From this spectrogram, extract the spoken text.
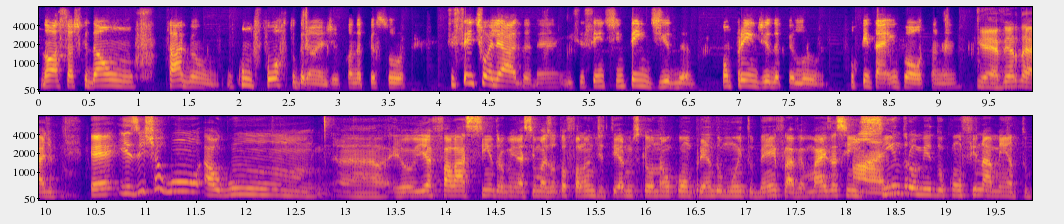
Nossa, acho que dá um, sabe, um, um conforto grande quando a pessoa se sente olhada, né? E se sente entendida, compreendida pelo, por quem está em volta, né? É verdade. É, existe algum. algum uh, eu ia falar síndrome assim, mas eu estou falando de termos que eu não compreendo muito bem, Flávia. Mas assim, Ai. síndrome do confinamento.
